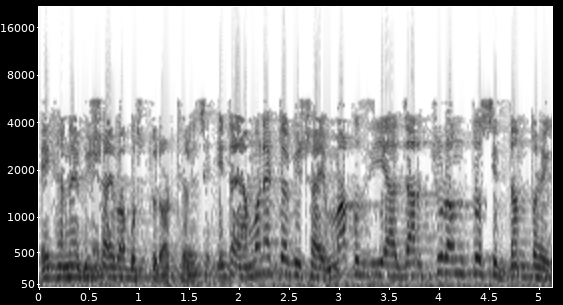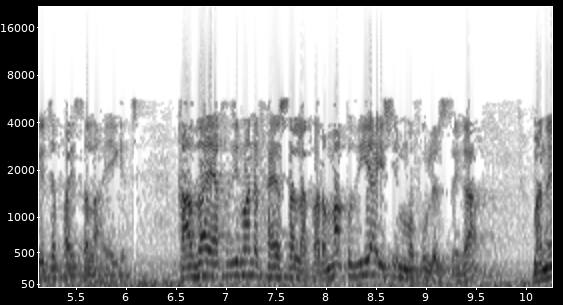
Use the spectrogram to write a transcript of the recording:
এখানে বিষয় বা বস্তুর অর্থ রয়েছে। এটা এমন একটা বিষয় মাকজিয়া যার চূড়ান্ত সিদ্ধান্ত হয়ে গেছে, ফয়সালা হয়ে গেছে। কাজা একজি মানে ফয়সালা করা। মাকজিয়া ইসিম মফুলের সেগা। মানে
